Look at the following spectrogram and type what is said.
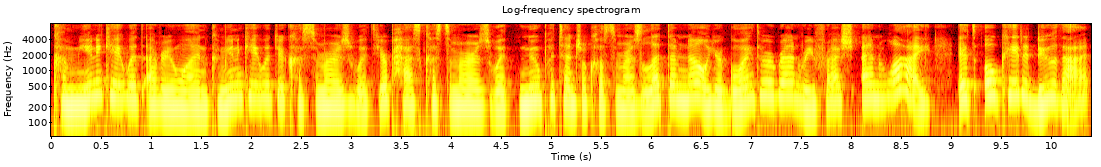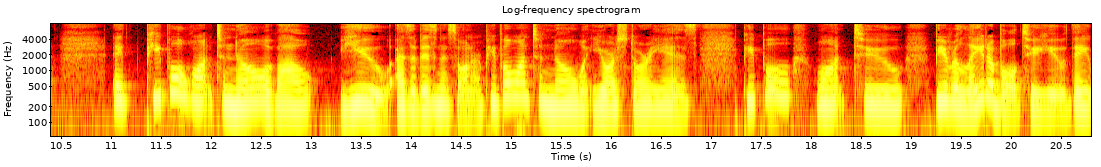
communicate with everyone, communicate with your customers, with your past customers, with new potential customers. Let them know you're going through a brand refresh and why. It's okay to do that. It people want to know about you as a business owner. People want to know what your story is. People want to be relatable to you. They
